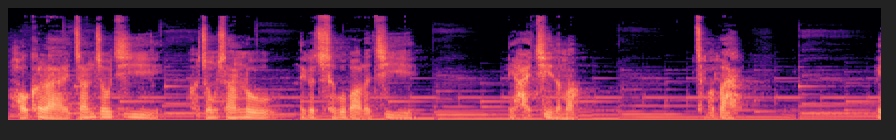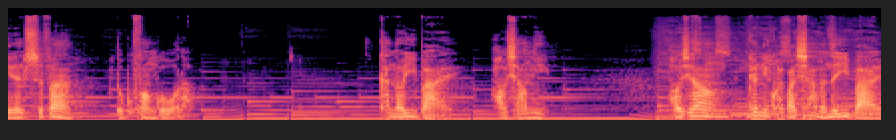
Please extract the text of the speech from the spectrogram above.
豪克莱漳州记忆和中山路那个吃不饱的记忆，你还记得吗？怎么办？你连吃饭都不放过我了。看到一百，好想你，好像跟你快把厦门的一百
